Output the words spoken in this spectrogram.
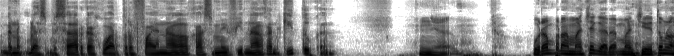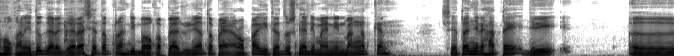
genep belas besar ke quarter final ke semifinal kan gitu kan? Ya. Orang pernah maca gara Mancini itu melakukan itu gara-gara saya pernah dibawa ke Piala Dunia atau Piala Eropa gitu terus nggak dimainin banget kan. Saya nyari hati jadi eh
